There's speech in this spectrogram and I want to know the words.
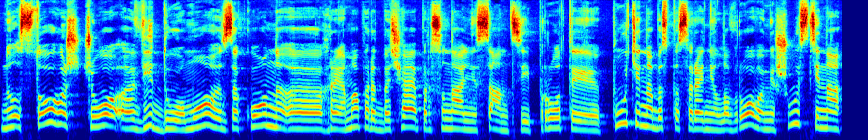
Ну, з того, що е, відомо, закон е, Грема передбачає персональні санкції проти Путіна безпосередньо Лаврова, Мішустіна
